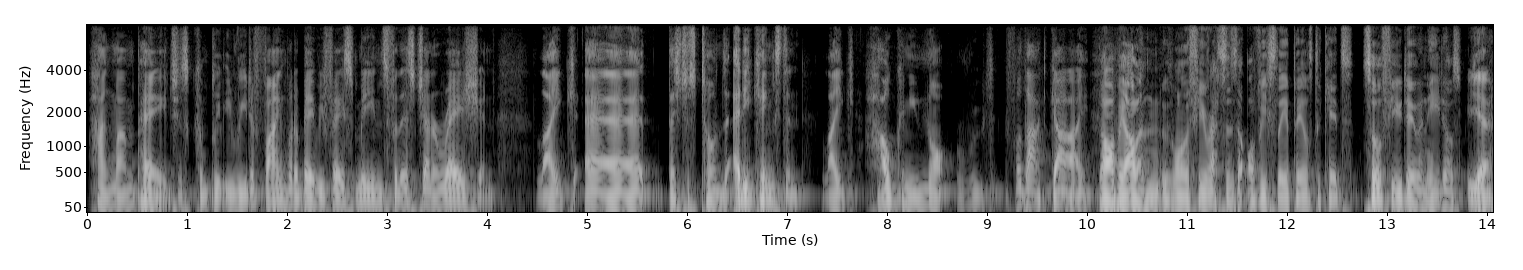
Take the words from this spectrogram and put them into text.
Hangman Page has completely redefined what a babyface means for this generation. Like, uh, there's just tons. Eddie Kingston, like, how can you not root for that guy? Darby Allin was one of the few wrestlers that obviously appeals to kids so few do and he does Yeah,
